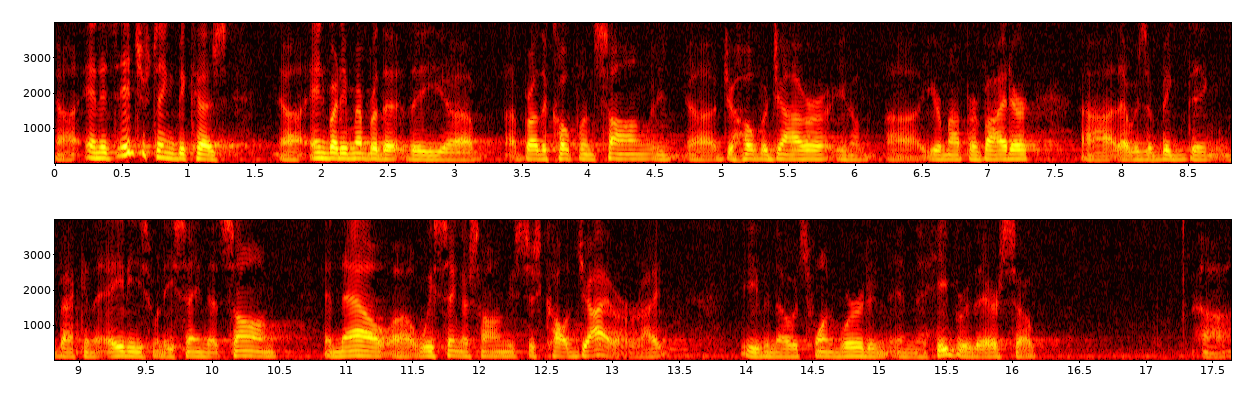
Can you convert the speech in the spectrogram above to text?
Uh, and it's interesting because uh, anybody remember the, the uh, Brother Copeland song, uh, Jehovah Jireh, you know, uh, you're my provider? Uh, that was a big thing back in the 80s when he sang that song. And now we sing a song that's just called Jireh, right? even though it's one word in, in the Hebrew there. So, uh,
